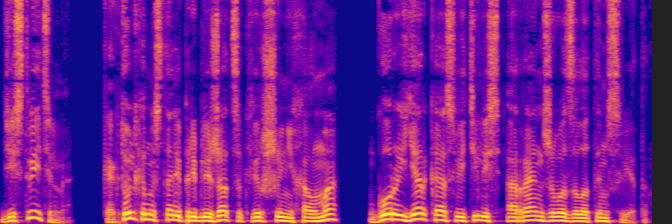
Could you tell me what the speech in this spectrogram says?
Действительно, как только мы стали приближаться к вершине холма, горы ярко осветились оранжево-золотым светом.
